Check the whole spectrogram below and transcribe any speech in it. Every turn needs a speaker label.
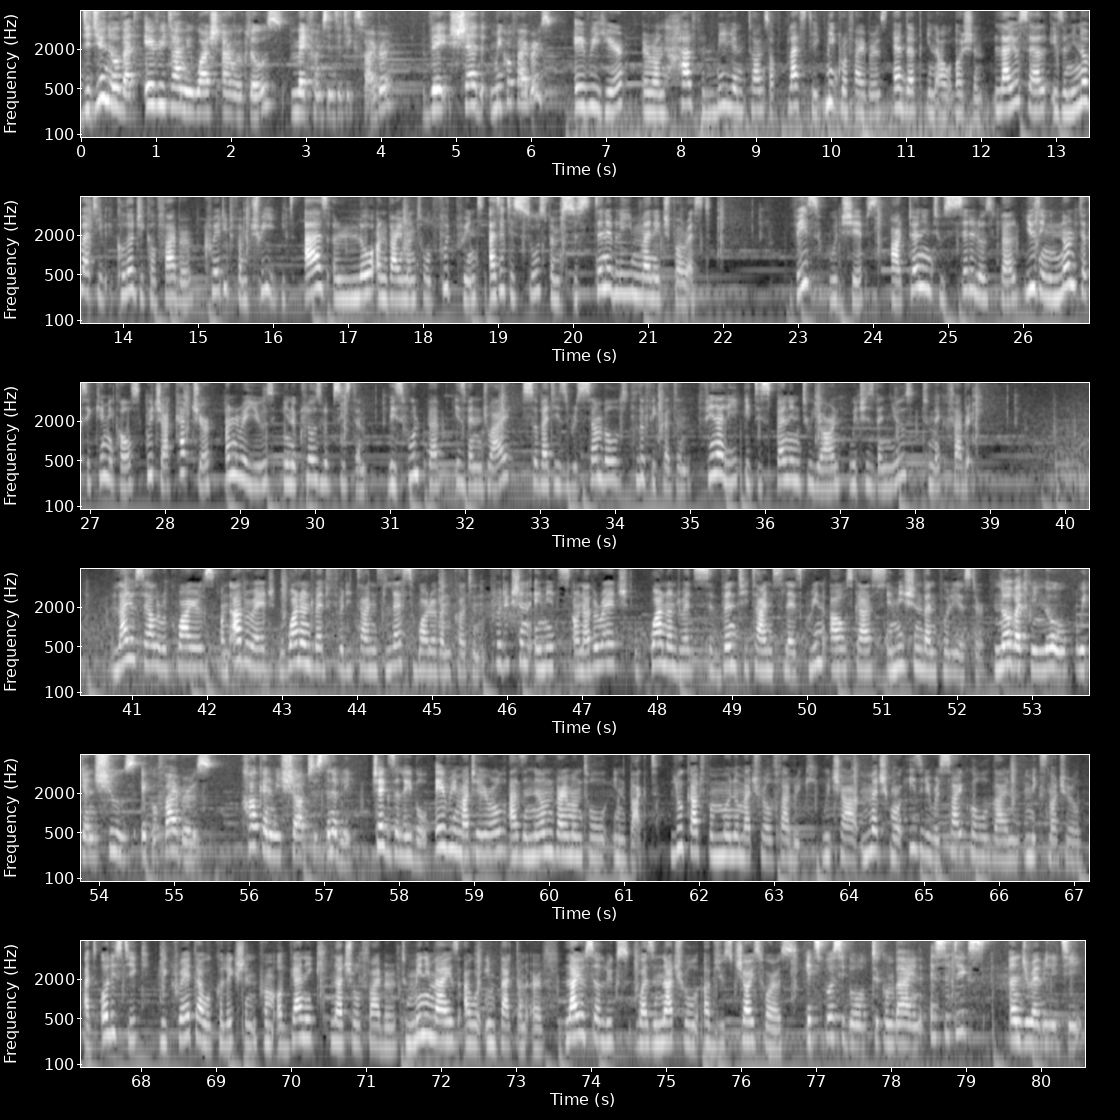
Speaker 1: Did you know that every time we wash our clothes, made from synthetic fiber, they shed microfibers? Every year, around half a million tons of plastic microfibers end up in our ocean. Lyocell is an innovative ecological fiber created from tree. It has a low environmental footprint as it is sourced from sustainably managed forest. These wood chips are turned into cellulose pulp using non-toxic chemicals which are captured and reused in a closed-loop system. This wool pulp is then dry so that it resembles fluffy cotton. Finally, it is spun into yarn which is then used to make a fabric. Lyocell requires, on average, 130 times less water than cotton. Production emits, on average, 170 times less greenhouse gas emission than polyester. Now that we know we can choose eco-fibers, how can we shop sustainably? Check the label. Every material has an environmental impact. Look out for monomaterial fabric, which are much more easily recycled than mixed material. At Olistic, we create our collection from organic, natural fiber to minimize our impact on Earth. Lyocell Luxe was a natural, obvious choice for us. It's possible to combine aesthetics and durability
